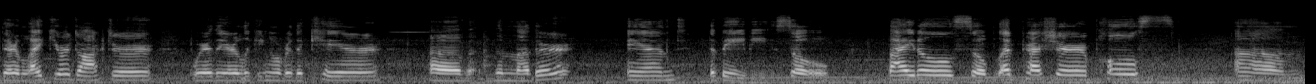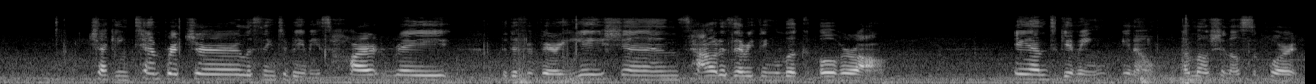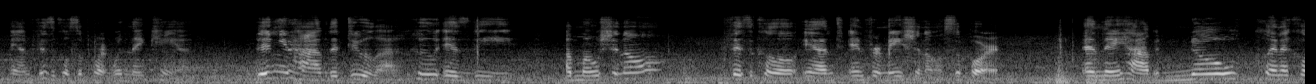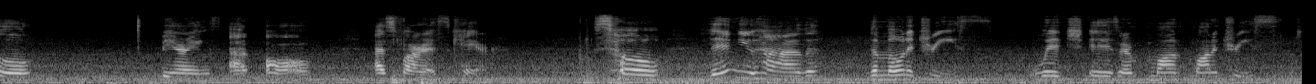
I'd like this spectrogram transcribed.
They're like your doctor, where they are looking over the care of the mother and the baby. So, vitals, so blood pressure, pulse, um, checking temperature, listening to baby's heart rate, the different variations, how does everything look overall and giving, you know, emotional support and physical support when they can. Then you have the doula, who is the emotional, physical, and informational support. And they have no clinical bearings at all as far as care. So then you have the monatrice, which is, or mon-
